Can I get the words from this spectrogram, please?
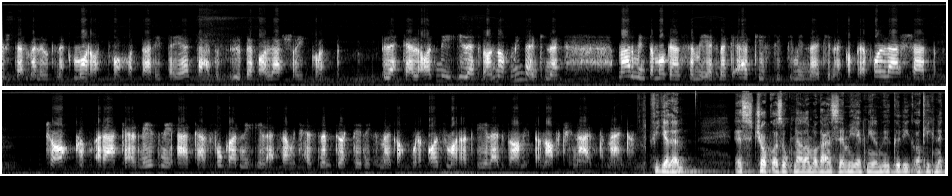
őstermelőknek maradt a határideje, tehát az ő bevallásaikat le kell adni, illetve a nap mindenkinek, mármint a magánszemélyeknek elkészíti mindenkinek a bevallását, csak rá kell nézni, el kell fogadni, illetve hogyha ez nem történik meg, akkor az marad életbe, amit a nap csinált meg. Figyelem, ez csak azoknál a magánszemélyeknél működik, akiknek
